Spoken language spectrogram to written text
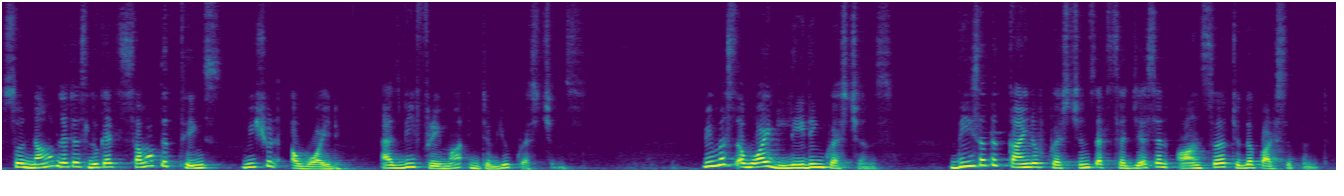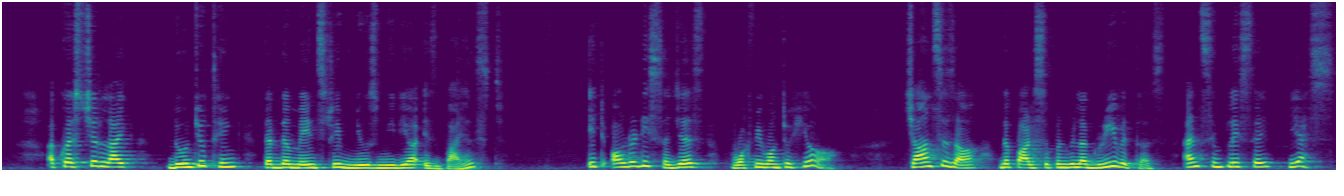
So, now let us look at some of the things we should avoid as we frame our interview questions. We must avoid leading questions. These are the kind of questions that suggest an answer to the participant. A question like, Don't you think that the mainstream news media is biased? It already suggests what we want to hear. Chances are the participant will agree with us and simply say yes,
